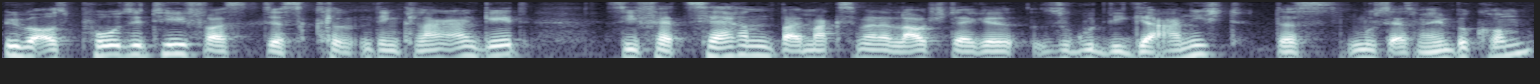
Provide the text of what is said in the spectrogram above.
überaus positiv, was das, den Klang angeht. Sie verzerren bei maximaler Lautstärke so gut wie gar nicht. Das muss erstmal hinbekommen.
